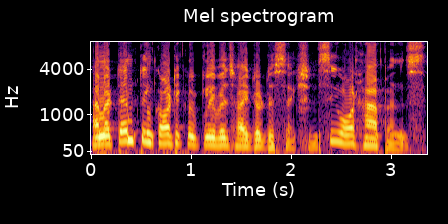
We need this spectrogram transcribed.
I'm attempting cortical cleavage hydrodissection. See what happens.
